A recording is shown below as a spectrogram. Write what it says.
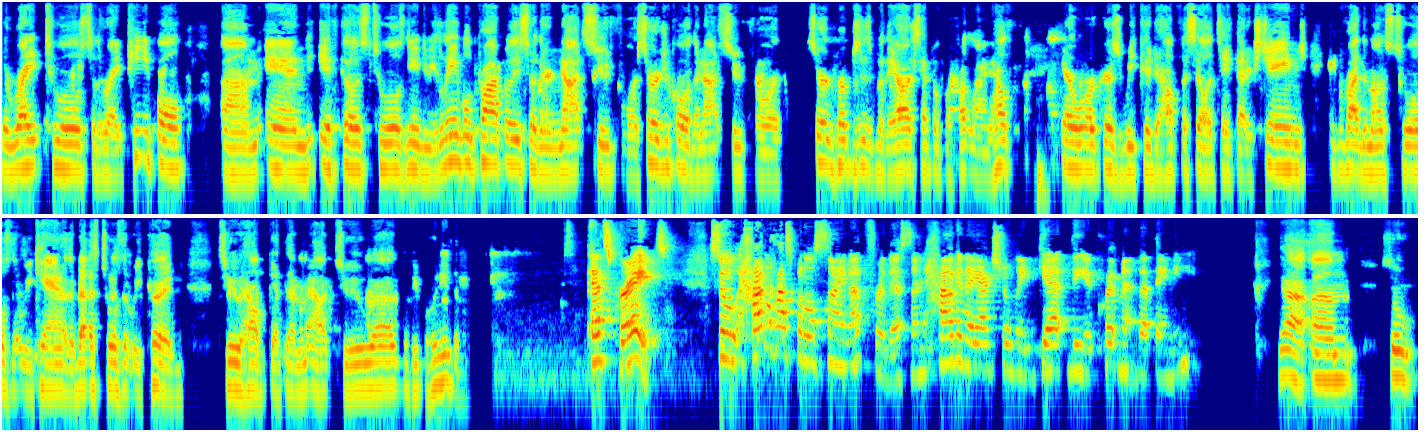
the right tools to the right people. Um, and if those tools need to be labeled properly so they're not suited for surgical, or they're not suited for certain purposes, but they are acceptable for frontline health care workers, we could help facilitate that exchange and provide the most tools that we can or the best tools that we could to help get them out to uh, the people who need them. That's great. So how do hospitals sign up for this and how do they actually get the equipment that they need? Yeah, um, so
